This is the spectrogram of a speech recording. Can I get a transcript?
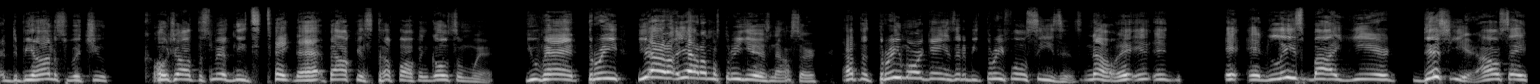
To be honest with you, Coach Arthur Smith needs to take that Falcon stuff off and go somewhere. You've had three. You had you had almost three years now, sir. After three more games, it'll be three full seasons. No, it, it, it, it at least by year this year, I'll say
